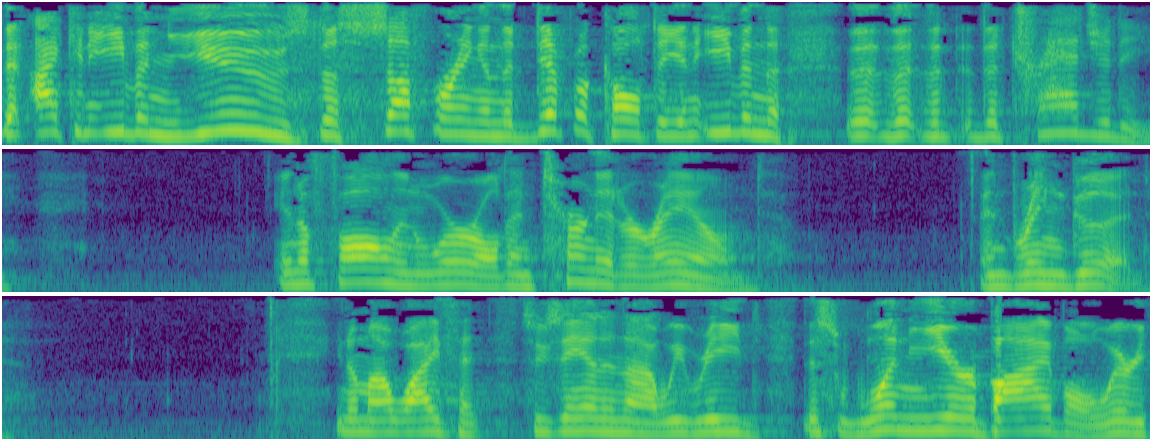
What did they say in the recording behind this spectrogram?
that I can even use the suffering and the difficulty and even the, the, the, the tragedy in a fallen world and turn it around and bring good. You know, my wife, Suzanne and I, we read this one year Bible where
